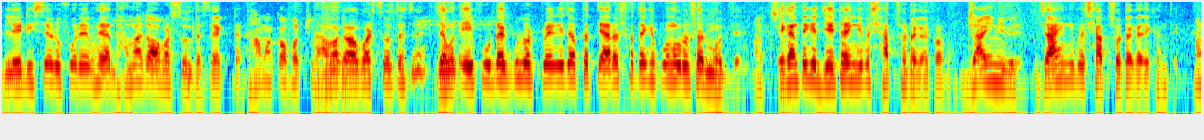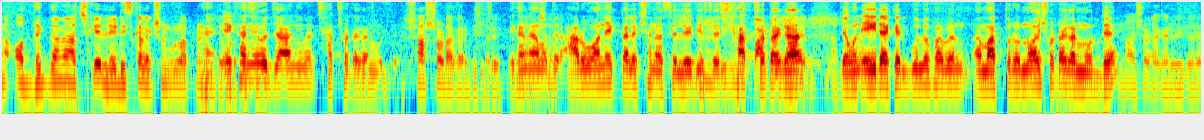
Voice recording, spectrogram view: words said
লেডিসের উপরে ভাইয়া ধামাকা অফার চলতেছে একটা। ধামাকা অফার চলছে ধামাকা অফার চলতেছে। যেমন এই প্রোডাক্টগুলোর প্রাইস আপনার তেরোশো থেকে পনেরোশোর মধ্যে। আচ্ছা। এখান থেকে যেটাই নিবে সাতশো টাকায় পাবেন। যাই নিবে। যাই নিবে সাতশো টাকা এখান থেকে। মানে অর্ধেক দামে আজকে লেডিস কালেকশনগুলো আপনারা এখানেও যা নিবে সাতশো টাকার মধ্যে। সাতশো টাকার ভিতরে। এখানে আমাদের আরও অনেক কালেকশন আছে লেডিসের সাতশো টাকা। আচ্ছা। যেমন এই র্যাকেটগুলো পাবেন মাত্র নয়শো টাকার মধ্যে। নয়শো টাকার ভিতরে।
